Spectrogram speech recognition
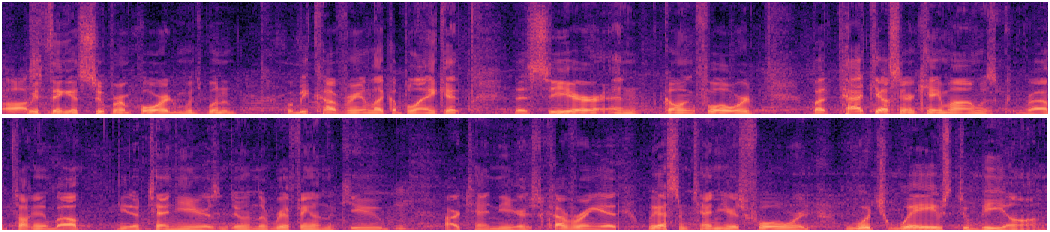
awesome. We think it's super important. We'll, we'll be covering it like a blanket this year and going forward. But Pat Gelsinger came on, was uh, talking about you know 10 years and doing the riffing on the cube, mm. our 10 years, covering it. We have some 10 years forward. Which waves to be on?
